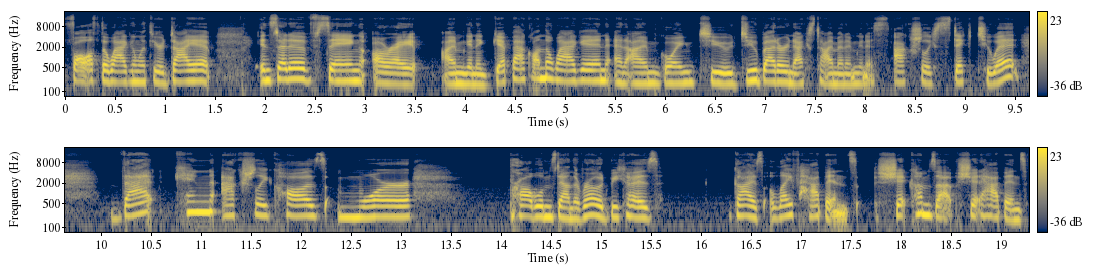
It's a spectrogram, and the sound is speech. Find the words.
fall off the wagon with your diet, instead of saying, all right, I'm going to get back on the wagon and I'm going to do better next time and I'm going to actually stick to it, that can actually cause more problems down the road because guys, life happens. Shit comes up, shit happens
